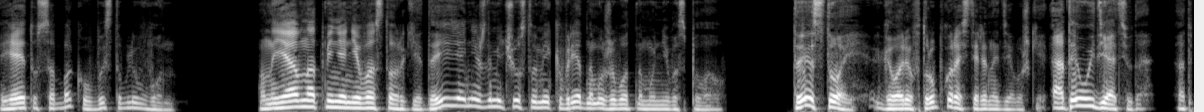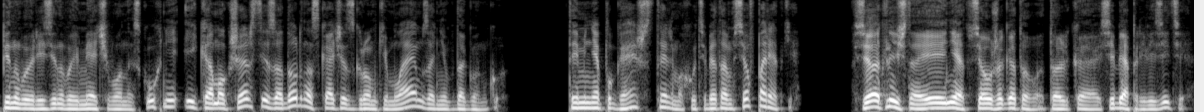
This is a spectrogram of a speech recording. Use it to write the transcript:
я эту собаку выставлю вон. Он явно от меня не в восторге, да и я нежными чувствами к вредному животному не воспылал. «Ты стой!» — говорю в трубку растерянной девушке. «А ты уйди отсюда!» Отпинываю резиновый мяч вон из кухни, и комок шерсти задорно скачет с громким лаем за ним вдогонку. «Ты меня пугаешь, Стельмах? У тебя там все в порядке?» «Все отлично, и нет, все уже готово. Только себя привезите».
